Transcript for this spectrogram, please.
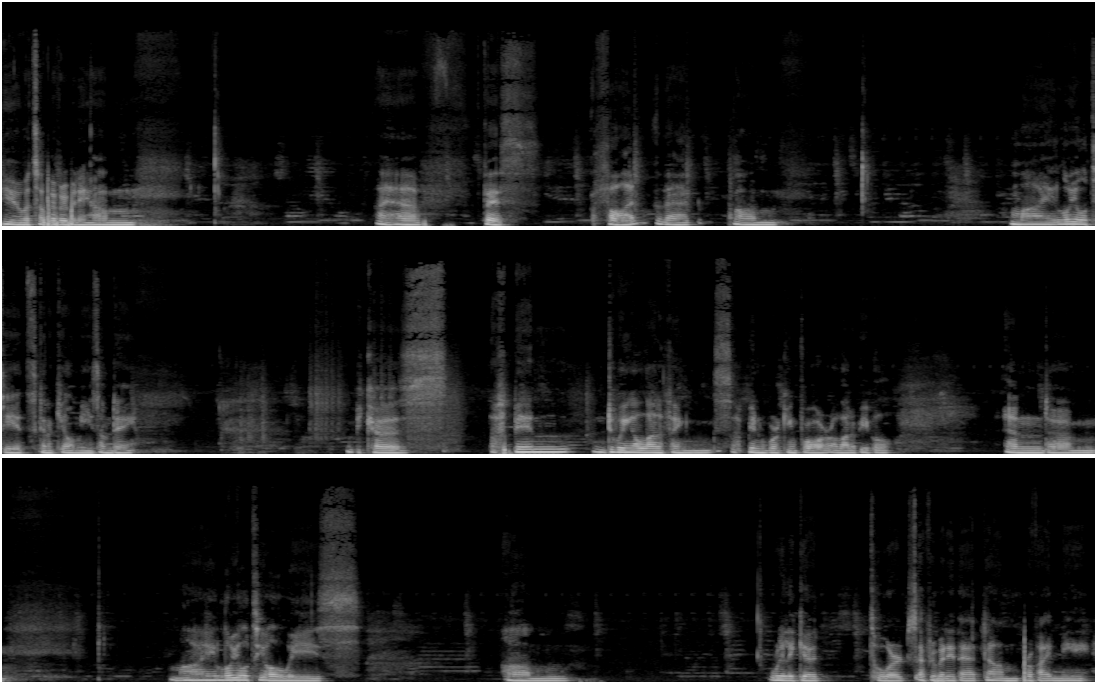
Yeah, what's up, everybody? Um, I have this thought that um, my loyalty it's gonna kill me someday because I've been doing a lot of things. I've been working for a lot of people, and um, my loyalty always um, really good towards everybody that um, provide me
